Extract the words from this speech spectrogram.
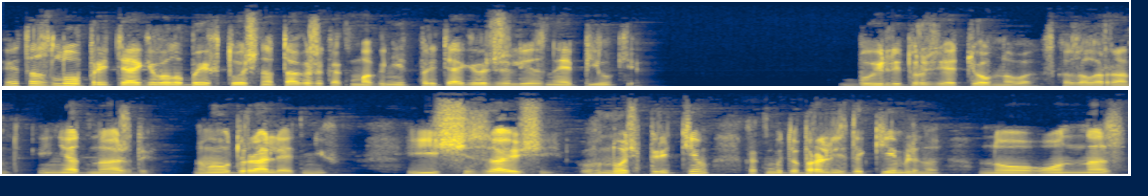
Это зло притягивало бы их точно так же, как магнит притягивает железные опилки. «Были друзья Темного», — сказал Ранд, — «и не однажды, но мы удрали от них и исчезающий в ночь перед тем, как мы добрались до Кемлина, но он нас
